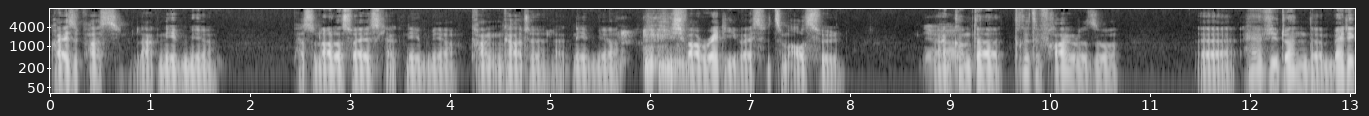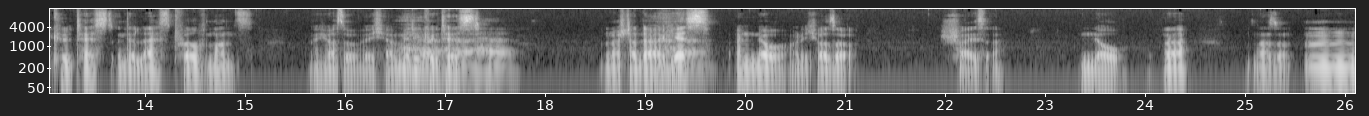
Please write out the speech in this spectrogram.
Reisepass, lag neben mir. Personalausweis lag neben mir. Krankenkarte lag neben mir. Ich war ready, weißt du, zum Ausfüllen. Ja. Dann kommt da dritte Frage oder so. Äh, have you done the medical test in the last 12 months? Und ich war so, welcher Medical Test? Und dann stand da yes and no. Und ich war so, scheiße. No. Ja? Also, mm,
